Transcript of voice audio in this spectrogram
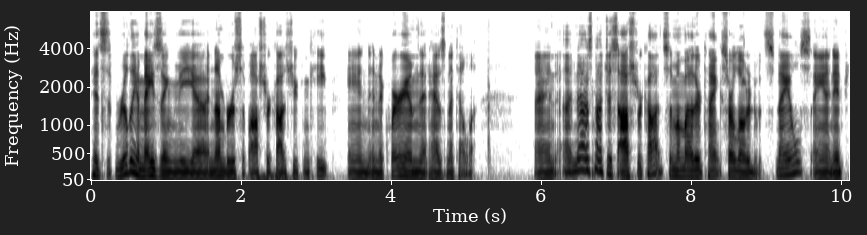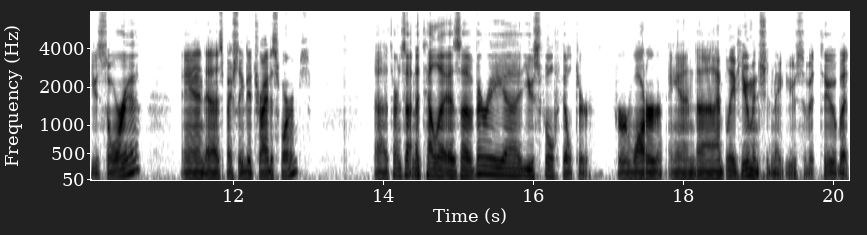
it's really amazing the uh, numbers of ostracods you can keep in an aquarium that has Nitella. And uh, now it's not just ostracods. Some of my other tanks are loaded with snails and infusoria, and uh, especially detritus worms. Uh, turns out Nitella is a very uh, useful filter for water, and uh, I believe humans should make use of it too. But,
